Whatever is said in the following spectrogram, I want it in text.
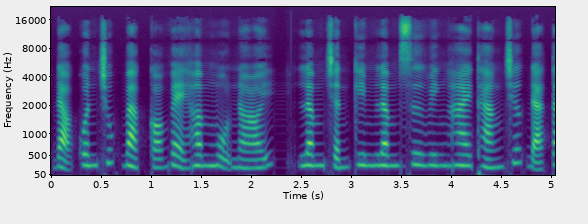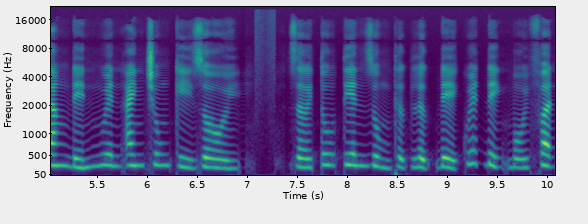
Đạo quân Trúc Bạc có vẻ hâm mộ nói, Lâm Trấn Kim Lâm Sư Vinh hai tháng trước đã tăng đến Nguyên Anh Trung Kỳ rồi. Giới tu tiên dùng thực lực để quyết định bối phận,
